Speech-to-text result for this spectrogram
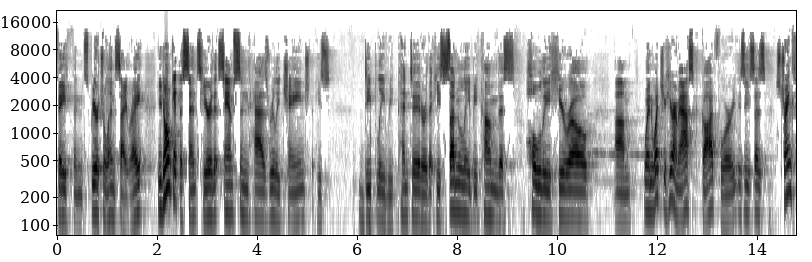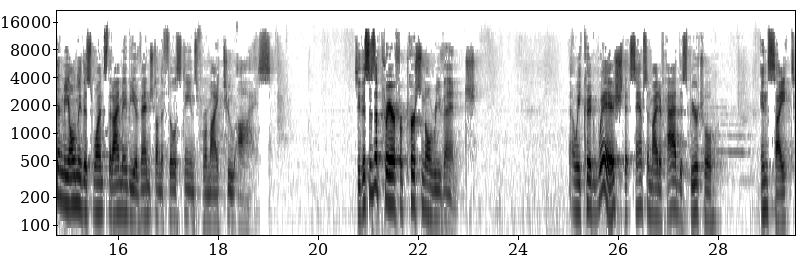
faith and spiritual insight, right? You don't get the sense here that Samson has really changed, that he's deeply repented, or that he's suddenly become this holy hero. Um, when what you hear him ask God for is he says, Strengthen me only this once that I may be avenged on the Philistines for my two eyes. See, this is a prayer for personal revenge. And we could wish that Samson might have had the spiritual insight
